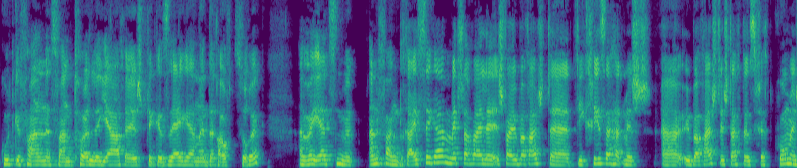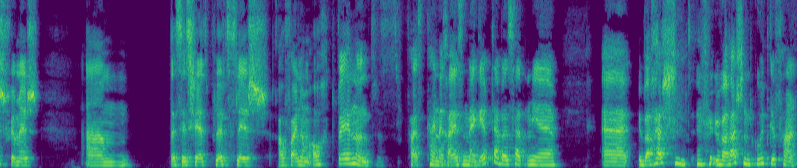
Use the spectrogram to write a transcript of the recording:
gut gefallen. Es waren tolle Jahre. Ich blicke sehr gerne darauf zurück. Aber jetzt mit Anfang 30er mittlerweile, ich war überrascht. Äh, die Krise hat mich äh, überrascht. Ich dachte, es wird komisch für mich, ähm, dass ich jetzt plötzlich auf einem Ort bin und es fast keine Reisen mehr gibt. Aber es hat mir äh, überraschend, überraschend gut gefallen.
